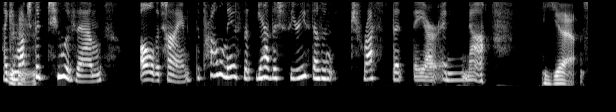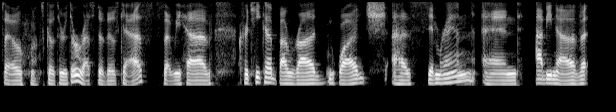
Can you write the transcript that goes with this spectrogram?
I can watch Mhm. the two of them all the time. The problem is that, yeah, the series doesn't trust that they are enough. Yeah, so let's go through the rest of this cast. So we have Kritika Bharadwaj as Simran and Abhinav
